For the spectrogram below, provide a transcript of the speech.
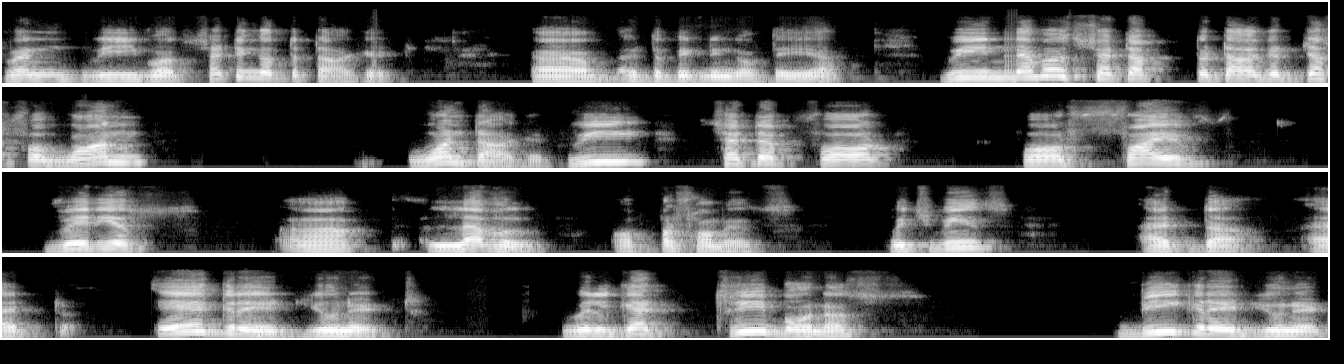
when we were setting up the target um, at the beginning of the year, we never set up the target just for one, one target. We set up for for five various uh, level of performance, which means at the at A grade unit will get three bonus, B grade unit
